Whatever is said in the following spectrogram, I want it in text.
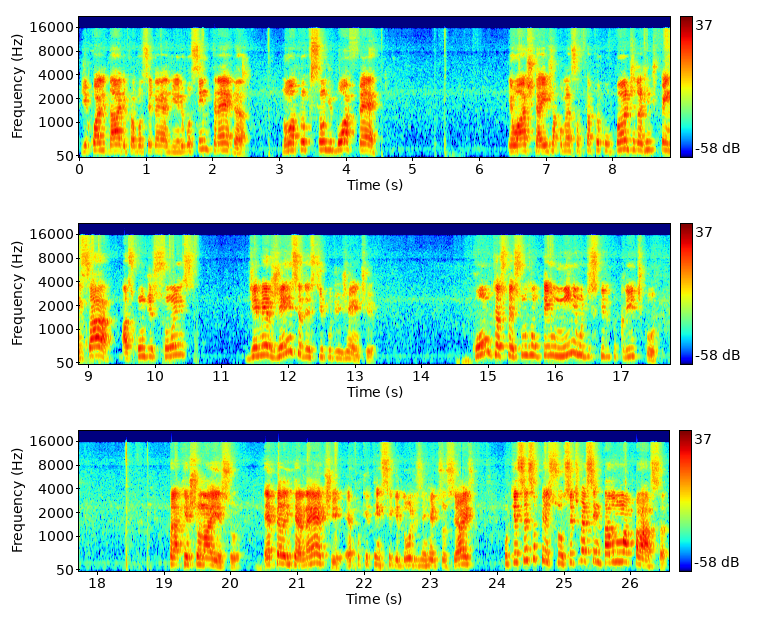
de qualidade para você ganhar dinheiro, você entrega numa profissão de boa fé. Eu acho que aí já começa a ficar preocupante da gente pensar as condições de emergência desse tipo de gente. Como que as pessoas não têm o um mínimo de espírito crítico para questionar isso? É pela internet? É porque tem seguidores em redes sociais? Porque se essa pessoa, se estiver sentado numa praça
